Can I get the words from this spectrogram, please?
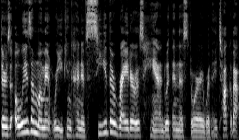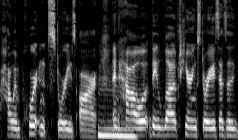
there's always a moment where you can kind of see the writer's hand within the story where they talk about how important stories are mm. and how they loved hearing stories as a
